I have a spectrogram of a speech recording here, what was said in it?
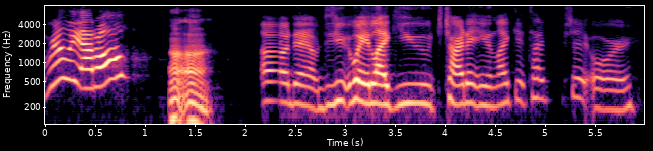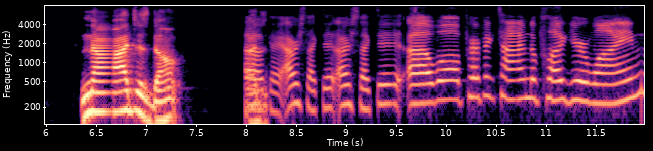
Really at all? Uh. uh Oh damn! Did you wait? Like you tried it, you didn't like it, type shit, or? Nah. I just don't. I Oh, just- okay, I respect it. I respect it. Uh, well, perfect time to plug your wine.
